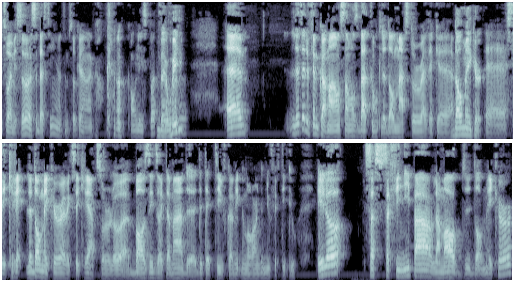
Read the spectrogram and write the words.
tu vas aimer ça, Sébastien, hein, t'aimes ça quand, quand, quand on les spot? Ben oui. Euh, sais, le film commence, on va se battre contre le Dollmaster avec euh, Dollmaker. euh, ses cré le Dollmaker avec ses créatures là, euh, basées directement de Détective Comic numéro 1 de New 52. Et là, ça, ça finit par la mort du Dollmaker.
